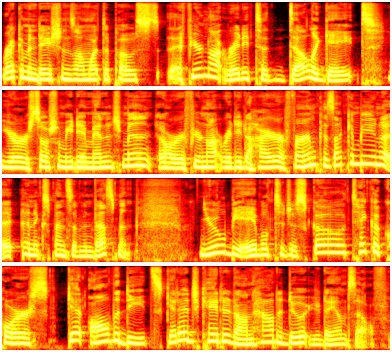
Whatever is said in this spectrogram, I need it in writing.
recommendations on what to post. If you're not ready to delegate your social media management or if you're not ready to hire a firm, because that can be an, an expensive of investment. You'll be able to just go take a course, get all the deets, get educated on how to do it your damn self.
